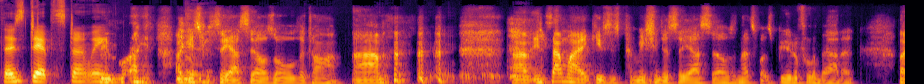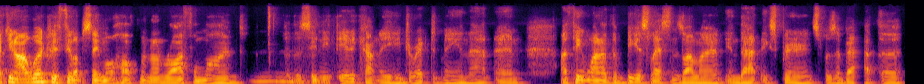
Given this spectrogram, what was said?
those depths, don't we? I guess we see ourselves all the time. Um, um, in some way, it gives us permission to see ourselves, and that's what's beautiful about it. Like you know, I worked with Philip Seymour Hoffman on Riflemind, mm. the Sydney Theatre Company. He directed me in that, and I think one of the biggest lessons I learned in that experience was about the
